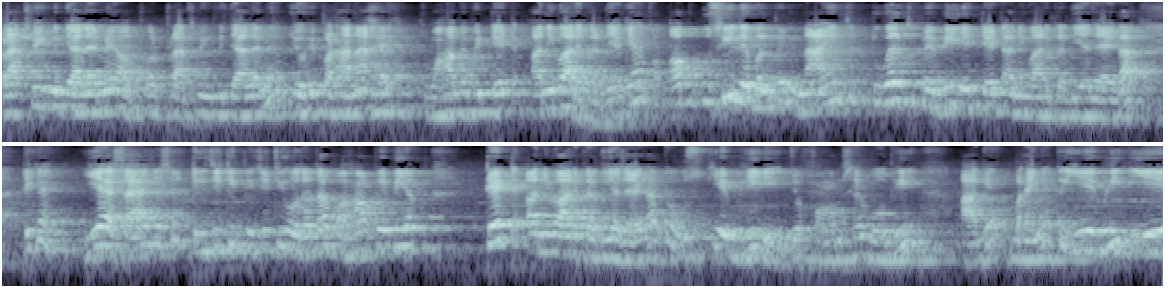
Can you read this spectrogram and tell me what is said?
प्राथमिक विद्यालय में और प्राथमिक विद्यालय में जो भी पढ़ाना है तो वहाँ पे भी टेट अनिवार्य कर दिया गया। है तो अब उसी लेवल पे नाइन्थ ट्वेल्थ में भी ये टेट अनिवार्य कर दिया जाएगा, ठीक है? ये ऐसा है जैसे टीजीटी पीजीटी होता था, वहाँ पे भी अब टेट अनिवार्य कर दिया जाएगा तो उसके भी जो फॉर्म्स हैं वो भी आगे बढ़ेंगे। तो ये भी, ये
